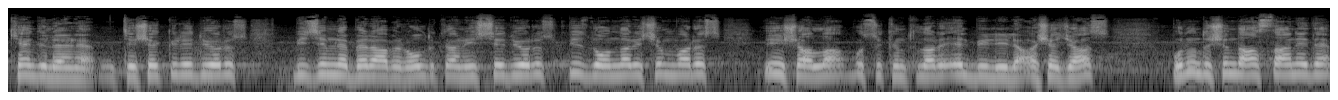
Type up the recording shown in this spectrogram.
kendilerine teşekkür ediyoruz. Bizimle beraber olduklarını hissediyoruz. Biz de onlar için varız. İnşallah bu sıkıntıları el birliğiyle aşacağız. Bunun dışında hastanede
